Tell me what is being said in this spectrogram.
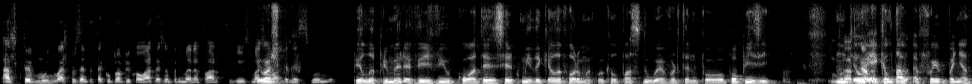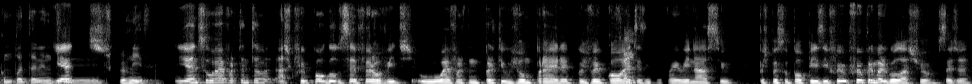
acho que teve muito mais presente até com o próprio Coates na primeira parte. Viu-se mais Coates na segunda. Pela primeira vez vi o Coates a ser comido daquela forma, com aquele passe do Everton para o, para o Pizzi. Não, é que ele tá, foi apanhado completamente desprevenido. E antes o Everton, acho que foi para o gol do Seferovic, o Everton partiu o João Pereira, depois veio o e veio o Inácio, depois passou para o Pizzi e foi, foi o primeiro gol, acho eu. Ou seja,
